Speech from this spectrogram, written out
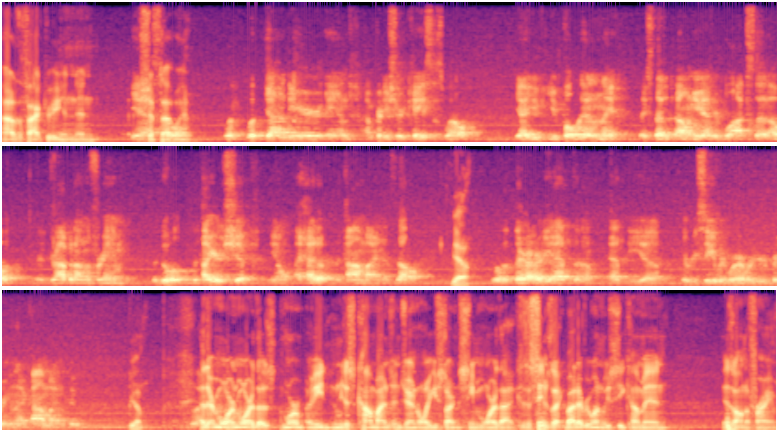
out of the factory and then Yeah, shipped that way With, with John Deere and I'm pretty sure Case as well. Yeah, you, you pull in, they, they set it down, you have your blocks set out, they drop it on the frame. The dual, the tires ship, you know, ahead of the combine itself. yeah So that they're already at the, at the, uh, the receiver wherever you're bringing that combine to. yeah So Are there more and more of those, more, I mean, just combines in general, are you starting to see more of that? Because it seems like about everyone we see come in is on the frame,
